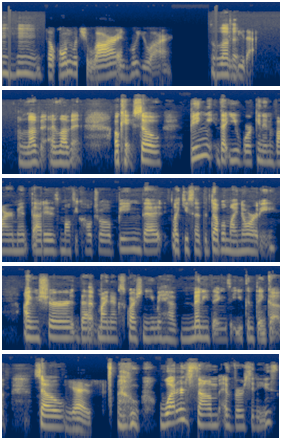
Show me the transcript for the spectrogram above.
Mm-hmm. So own what you are and who you are. I love it. Be that. I love it. I love it. Okay, so being that you work in an environment that is multicultural, being that, like you said, the double minority, I'm sure that my next question, you may have many things that you can think of. So, yes. what are some adversities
